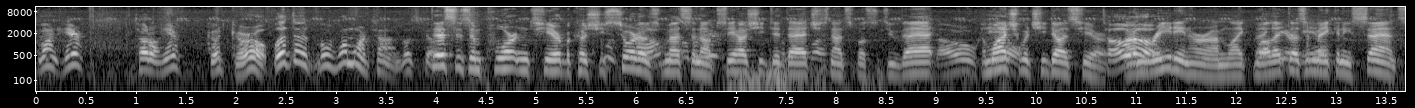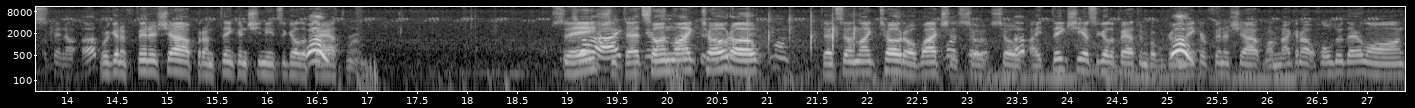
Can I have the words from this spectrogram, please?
Come on, here. Toto, here. Good girl. Let's do it one more time. Let's go. This is important here because she's sort of messing up. See how she did that? She's not supposed to do that. No, And watch what she does here. Toto. I'm reading her. I'm like, well, that doesn't make any sense. Okay, now up. We're gonna finish out, but I'm thinking she needs to go to the Whoa. bathroom. See, right. that's unlike. Toto. That's unlike Toto. Watch on, this. So, Toto. so Up. I think she has to go to the bathroom, but we're gonna make her finish out. I'm not gonna hold her there long.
